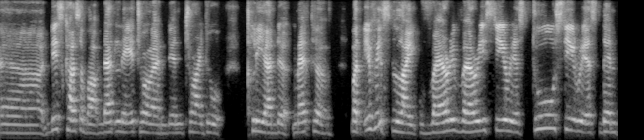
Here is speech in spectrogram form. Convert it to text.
uh, discuss about that later and then try to clear the matter. But if it's like very, very serious, too serious, then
